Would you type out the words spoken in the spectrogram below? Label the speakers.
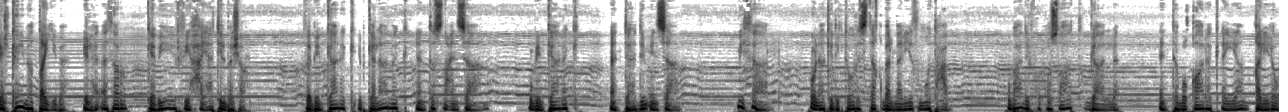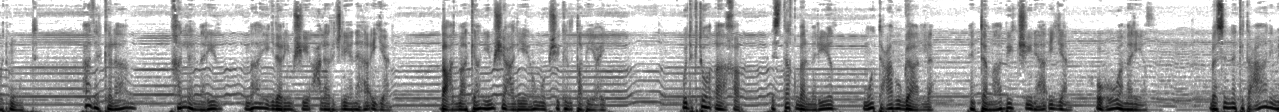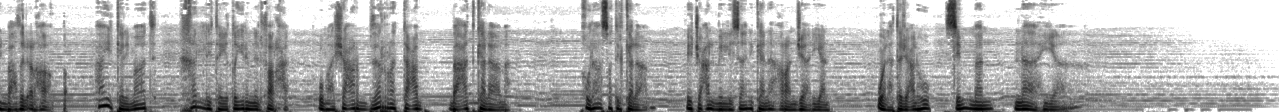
Speaker 1: الكلمة الطيبة لها أثر كبير في حياة البشر. فبإمكانك بكلامك أن تصنع إنسان وبإمكانك أن تهدم إنسان. مثال هناك دكتور استقبل مريض متعب وبعد الفحوصات قال له أنت بقالك أيام قليلة وتموت. هذا الكلام خلى المريض ما يقدر يمشي على رجليه نهائيا بعد ما كان يمشي عليهم بشكل طبيعي. ودكتور آخر استقبل مريض متعب وقال له أنت ما بيك شي نهائيا وهو مريض. بس إنك تعاني من بعض الإرهاق. هاي الكلمات خلته يطير من الفرحة وما شعر بذرة تعب بعد كلامه. خلاصة الكلام اجعل من لسانك نهرا جاريا ولا تجعله سما ناهيا.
